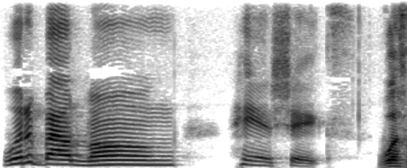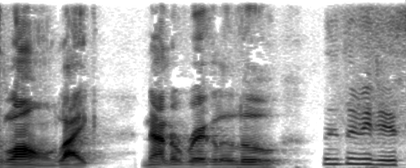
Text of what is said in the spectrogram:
What about long handshakes? What's long? Like not a regular little Let me just.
